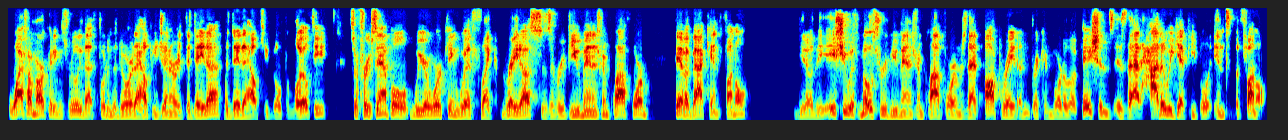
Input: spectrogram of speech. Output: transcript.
Wi-Fi marketing is really that foot in the door to help you generate the data. The data helps you build the loyalty. So, for example, we are working with like Grade Us as a review management platform. They have a backend funnel. You know, the issue with most review management platforms that operate on brick and mortar locations is that how do we get people into the funnel?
